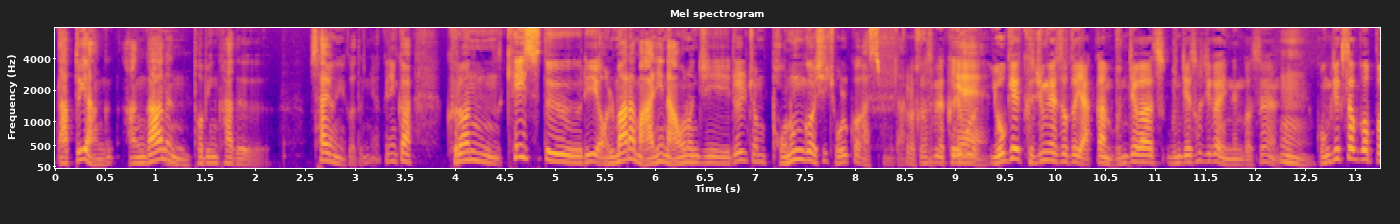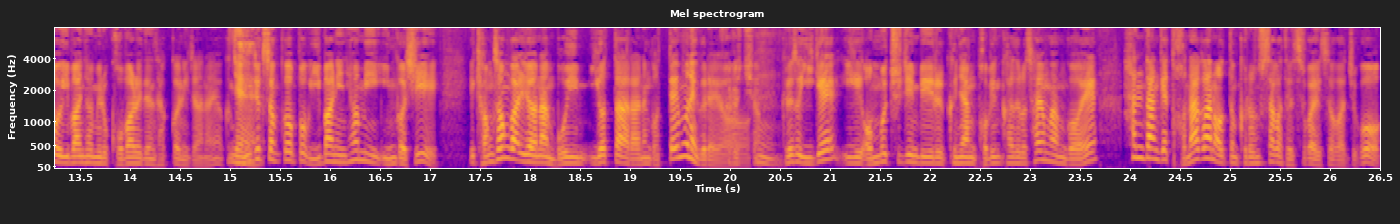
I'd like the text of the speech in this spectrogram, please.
납득이 안, 안 가는 법인카드 사용이거든요. 그러니까 그런 케이스들이 얼마나 많이 나오는지를 좀 보는 것이 좋을 것 같습니다. 그렇습니다. 그리고 예. 요게 그 중에서도 약간 문제가 문제 소지가 있는 것은 음. 공직선거법 위반 혐의로 고발이 된 사건이잖아요. 그 예. 공직선거법 위반인 혐의인 것이 이 경선 관련한 모임이었다라는 것 때문에 그래요. 그렇죠. 음. 그래서 이게 이 업무 추진비를 그냥 법인카드로 사용한 거에 한 단계 더 나가는 어떤 그런 수사가 될 수가 있어가지고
